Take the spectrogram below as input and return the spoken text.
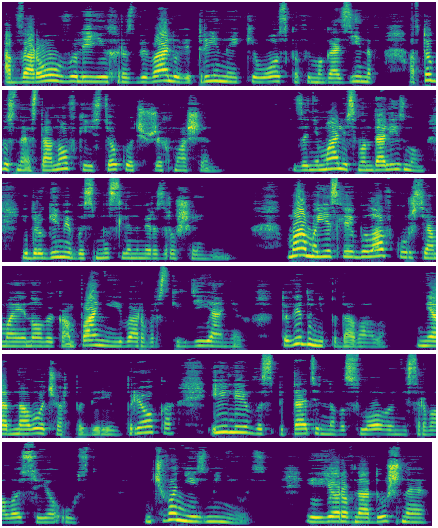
обворовывали их, разбивали витрины киосков и магазинов, автобусные остановки и стекла чужих машин. Занимались вандализмом и другими бессмысленными разрушениями. Мама, если и была в курсе о моей новой компании и варварских деяниях, то виду не подавала. Ни одного, черт побери, упрека или воспитательного слова не сорвалось с ее уст. Ничего не изменилось, и ее равнодушное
